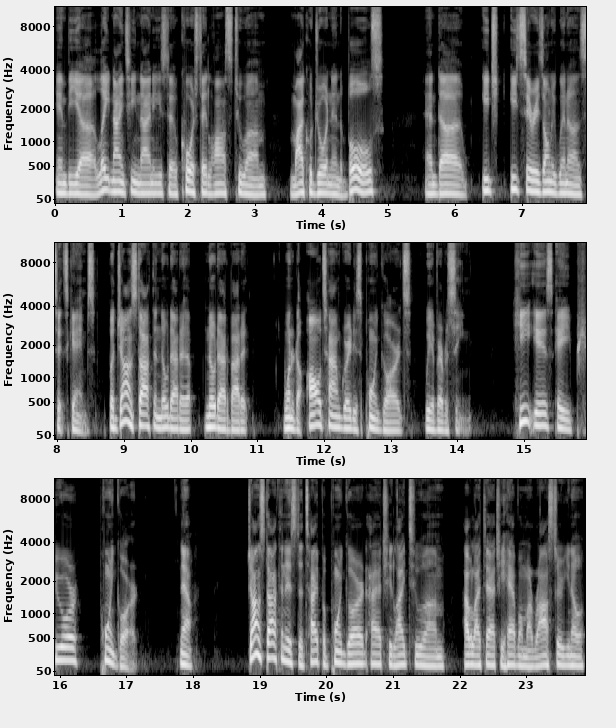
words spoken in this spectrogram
in the uh, late 1990s. Of course, they lost to um, Michael Jordan and the Bulls, and uh, each each series only went on six games. But John Stockton, no doubt, no doubt about it, one of the all-time greatest point guards we have ever seen. He is a pure point guard. Now, John Stockton is the type of point guard I actually like to um I would like to actually have on my roster. You know,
